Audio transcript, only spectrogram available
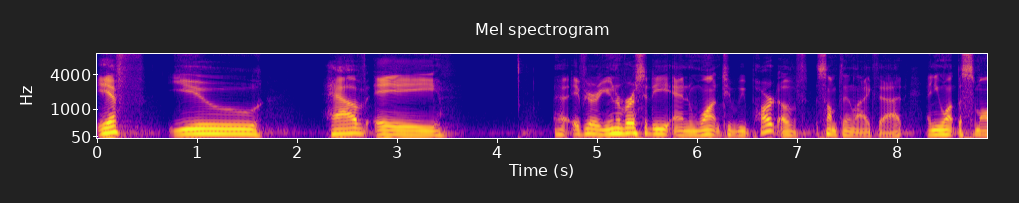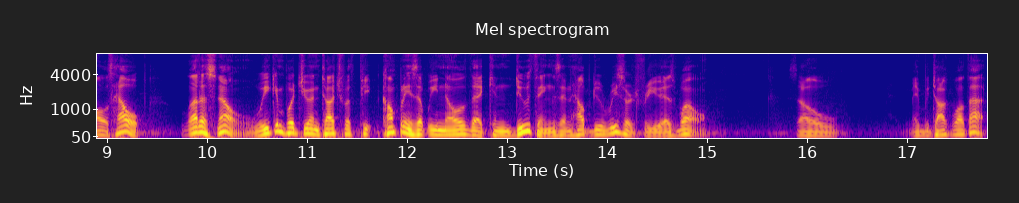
if you have a if you're a university and want to be part of something like that and you want the smallest help, let us know. We can put you in touch with pe- companies that we know that can do things and help do research for you as well. So maybe talk about that.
